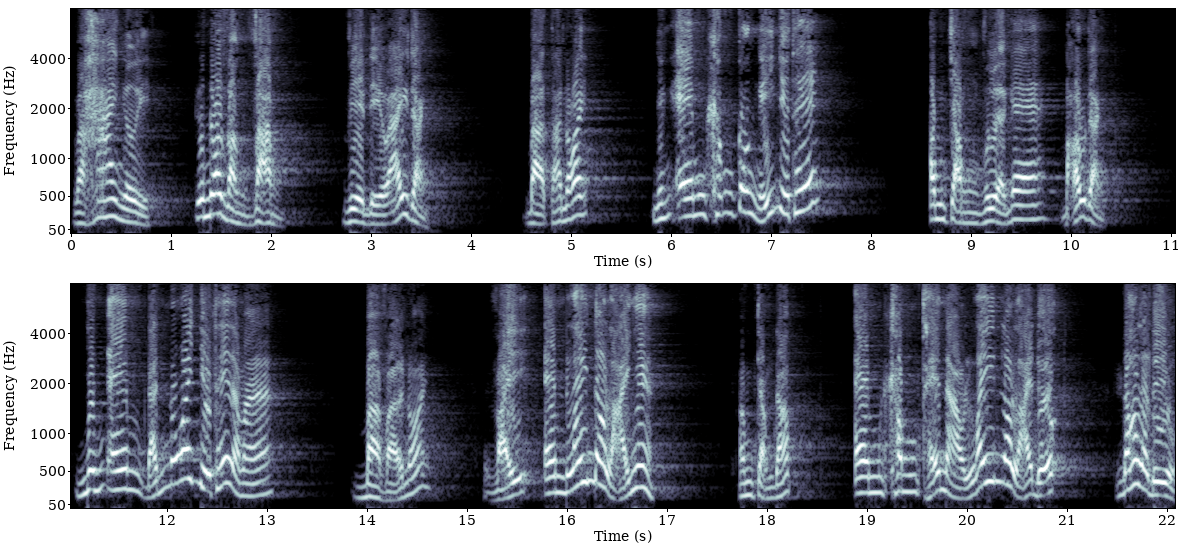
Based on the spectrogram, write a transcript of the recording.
Và hai người cứ nói vằn vòng về điều ấy rằng, bà ta nói, nhưng em không có nghĩ như thế. Ông chồng vừa nghe bảo rằng, nhưng em đã nói như thế là mà. Bà vợ nói vậy em lấy nó lại nha. Ông chồng đáp, em không thể nào lấy nó lại được. Đó là điều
